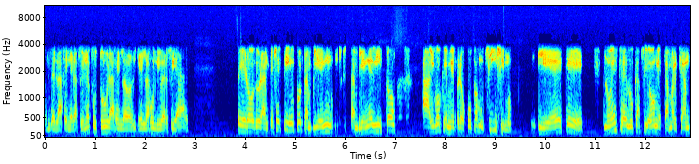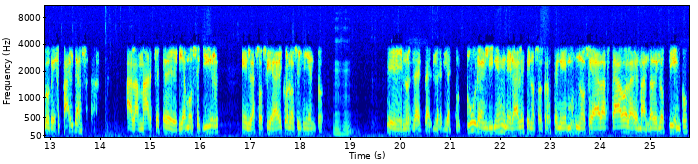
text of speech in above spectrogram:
de las generaciones futuras en, en las universidades. Pero durante ese tiempo también, también he visto algo que me preocupa muchísimo y es que nuestra educación está marchando de espaldas a la marcha que deberíamos seguir en la sociedad del conocimiento. Eh, la, estructura en líneas generales que nosotros tenemos no se ha adaptado a la demanda de los tiempos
